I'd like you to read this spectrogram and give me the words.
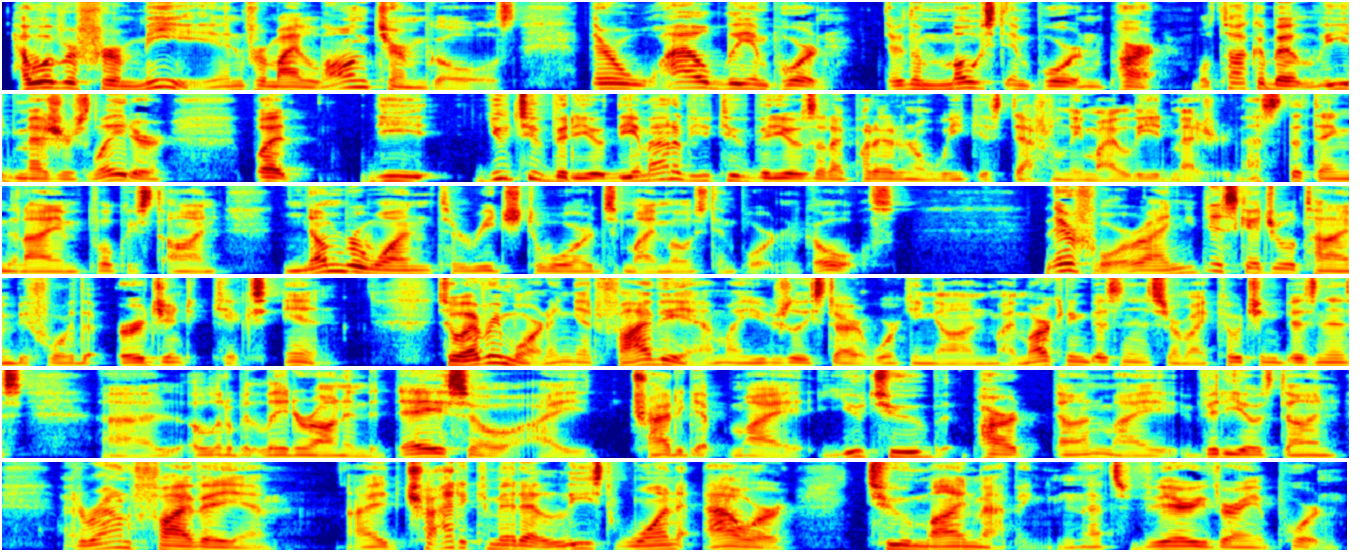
However, for me and for my long term goals, they're wildly important They're the most important part. We'll talk about lead measures later, but the YouTube video, the amount of YouTube videos that I put out in a week is definitely my lead measure. That's the thing that I am focused on, number one, to reach towards my most important goals. Therefore, I need to schedule time before the urgent kicks in. So every morning at 5 a.m., I usually start working on my marketing business or my coaching business uh, a little bit later on in the day. So I try to get my YouTube part done, my videos done at around 5 a.m. I try to commit at least one hour to mind mapping, and that's very, very important.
